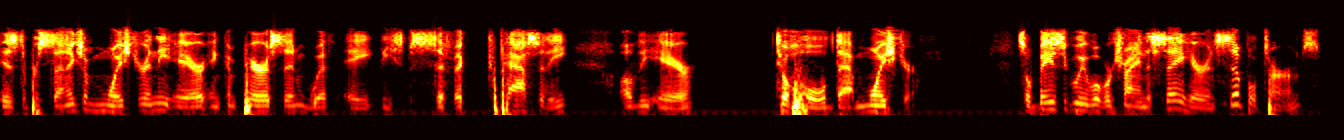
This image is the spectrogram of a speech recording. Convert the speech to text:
is the percentage of moisture in the air in comparison with a, the specific capacity of the air to hold that moisture. So basically what we're trying to say here in simple terms,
